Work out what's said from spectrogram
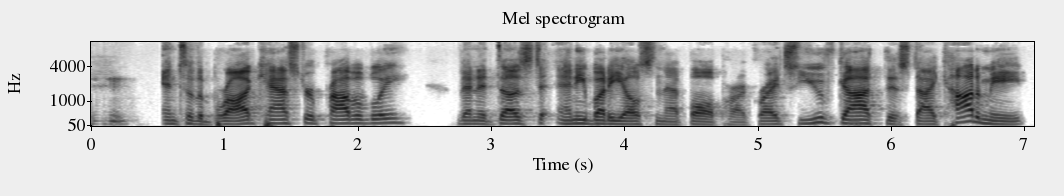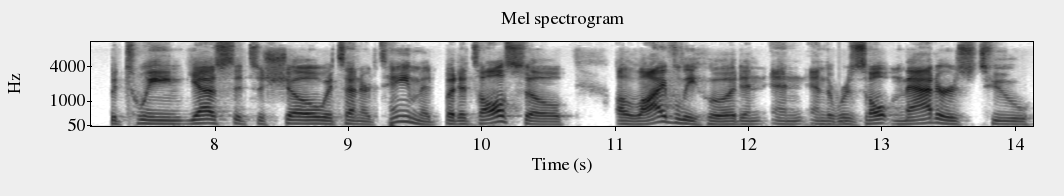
Mhm. and to the broadcaster probably than it does to anybody else in that ballpark, right? So you've got this dichotomy between yes, it's a show, it's entertainment, but it's also a livelihood, and and and the result matters to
